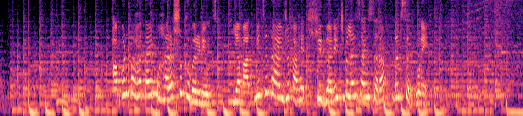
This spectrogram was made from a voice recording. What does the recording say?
आपण पाहत आहे महाराष्ट्र खबर न्यूज. या बातमीचे प्रायोजक आहेत श्री गणेश ज्वेलर्स अँड सराफ हडपसर पुणे.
